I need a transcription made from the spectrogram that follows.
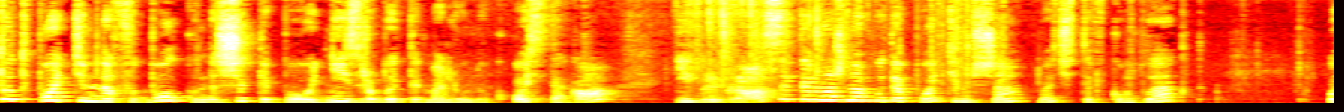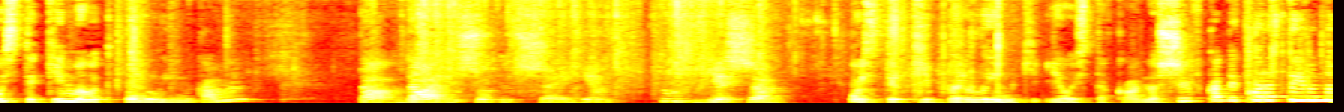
тут потім на футболку нашити по одній, зробити малюнок. Ось така. І прикрасити можна буде потім ще, бачите, в комплект. Ось такими от перлинками. Так, далі, що тут ще є? Тут є ще ось такі перлинки і ось така нашивка декоративна.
